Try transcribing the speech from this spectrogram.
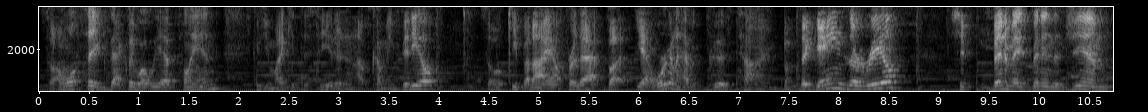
So I won't say exactly what we have planned because you might get to see it in an upcoming video. So keep an eye out for that. But yeah, we're gonna have a good time. The gains are real. She, Bename's been in the gym.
